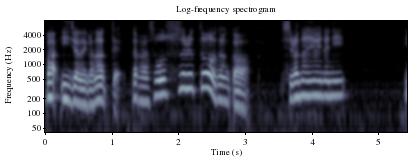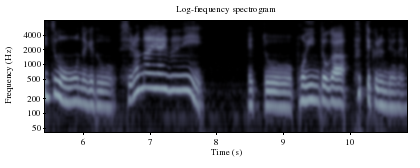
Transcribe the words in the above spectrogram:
ばいいんじゃないかなってだからそうするとなんか知らない間にいつも思うんだけど知らない間にえっと、ポイントが降ってくるんだよね。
